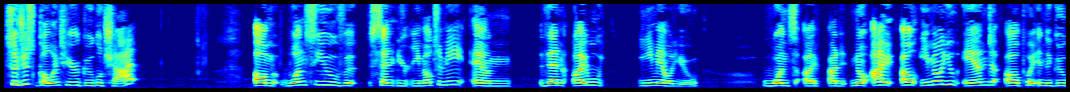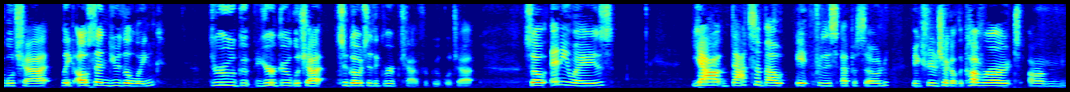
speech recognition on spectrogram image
So just go into your Google chat. Um, once you've sent your email to me, and then I will email you once I've added. No, I I'll email you and I'll put in the Google chat. Like I'll send you the link through go- your Google chat to go to the group chat for Google Chat. So, anyways, yeah, that's about it for this episode. Make sure to check out the cover art, um,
